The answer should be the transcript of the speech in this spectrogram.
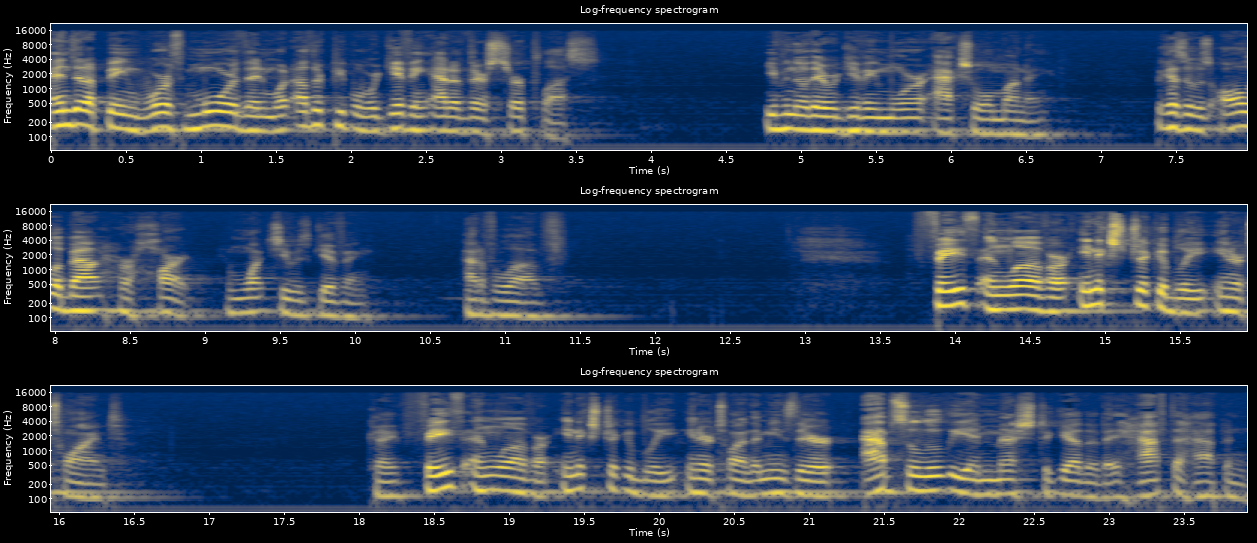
ended up being worth more than what other people were giving out of their surplus, even though they were giving more actual money, because it was all about her heart and what she was giving out of love. Faith and love are inextricably intertwined. Okay? Faith and love are inextricably intertwined. That means they're absolutely enmeshed together. They have to happen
